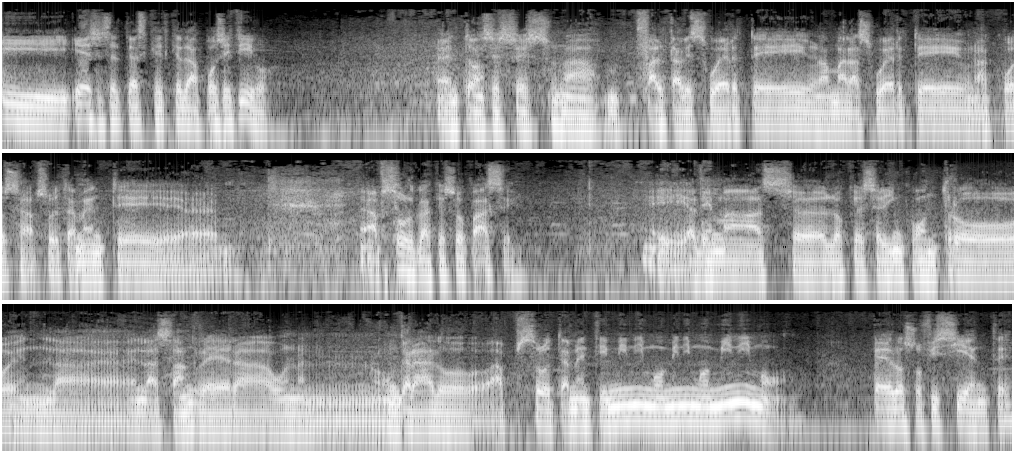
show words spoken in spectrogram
Y ese es el test que, que da positivo. Entonces es una falta de suerte, una mala suerte, una cosa absolutamente eh, absurda que eso pase. Y además eh, lo que se encontró en la, sangre era un, grado absolutamente mínimo, mínimo, mínimo, pero suficiente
